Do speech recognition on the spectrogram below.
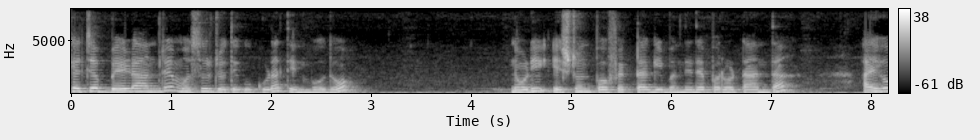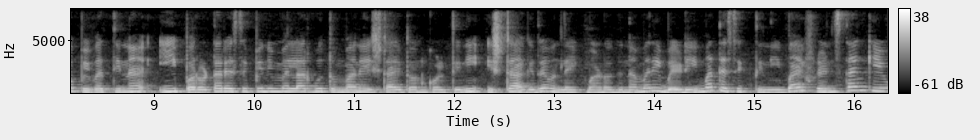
ಕೆಚಪ್ ಬೇಡ ಅಂದರೆ ಮೊಸರು ಜೊತೆಗೂ ಕೂಡ ತಿನ್ಬೋದು. ನೋಡಿ ಎಷ್ಟೊಂದು ಪರ್ಫೆಕ್ಟಾಗಿ ಬಂದಿದೆ ಪರೋಟ ಅಂತ. ಐ ಹೋಪ್ ಇವತ್ತಿನ ಈ ಪರೋಟ ರೆಸಿಪಿ ನಿಮ್ಮೆಲ್ಲರಿಗೂ ತುಂಬಾ ಇಷ್ಟ ಆಯಿತು ಅಂದ್ಕೊಳ್ತೀನಿ ಇಷ್ಟ ಆಗಿದ್ರೆ ಒಂದು ಲೈಕ್ ಮಾಡೋದನ್ನು ಮರಿಬೇಡಿ. ಮತ್ತೆ ಸಿಗ್ತೀನಿ. ಬಾಯ್ ಫ್ರೆಂಡ್ಸ್ ಥ್ಯಾಂಕ್ ಯು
